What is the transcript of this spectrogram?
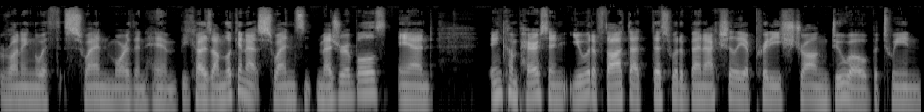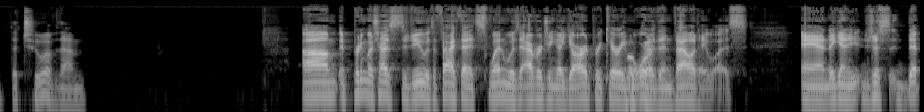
running with Swen more than him? Because I'm looking at Swen's measurables, and in comparison, you would have thought that this would have been actually a pretty strong duo between the two of them. Um, it pretty much has to do with the fact that Swen was averaging a yard per carry more than Valladay was. And again, just that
